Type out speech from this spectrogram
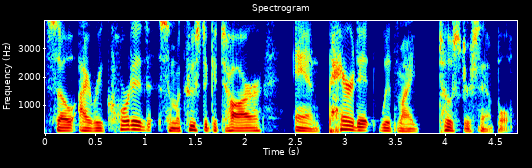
so I recorded some acoustic guitar and paired it with my toaster sample.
